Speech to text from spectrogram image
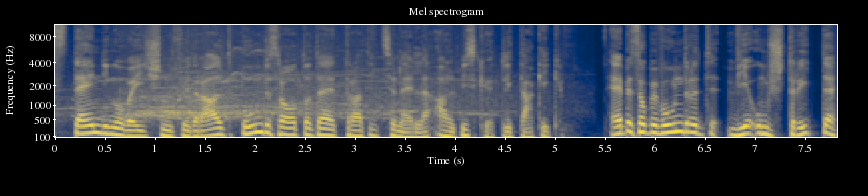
Standing Ovation für den alten Bundesrat an der traditionellen Albis Göttli-Tagung. Ebenso bewundert wie umstritten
